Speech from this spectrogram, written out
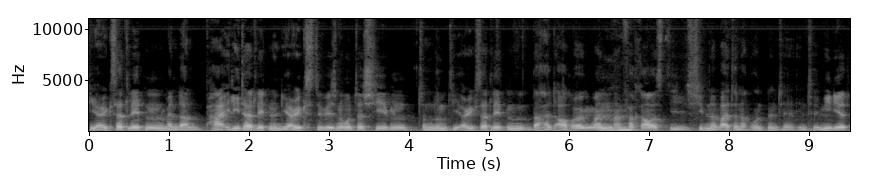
die RX-Athleten, wenn dann ein paar Elite-Athleten in die RX-Division runterschieben, dann sind die RX-Athleten da halt auch irgendwann Mhm. einfach raus. Die schieben dann weiter nach unten in die Intermediate.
